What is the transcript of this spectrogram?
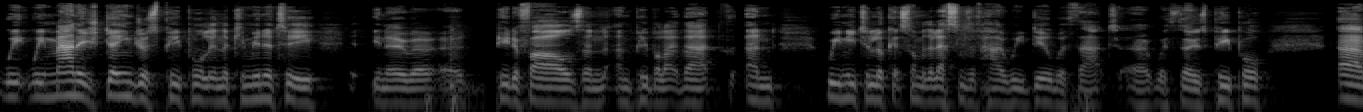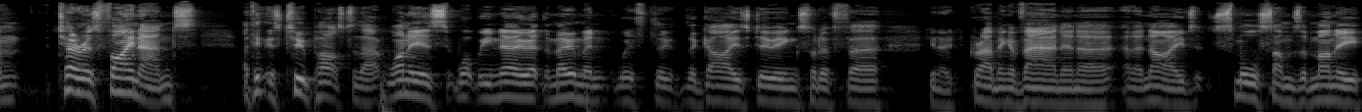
we, we manage dangerous people in the community, you know, uh, uh, paedophiles and, and people like that. And we need to look at some of the lessons of how we deal with that, uh, with those people. Um, terrorist finance, I think there's two parts to that. One is what we know at the moment with the, the guys doing sort of, uh, you know, grabbing a van and a, and a knives, small sums of money.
